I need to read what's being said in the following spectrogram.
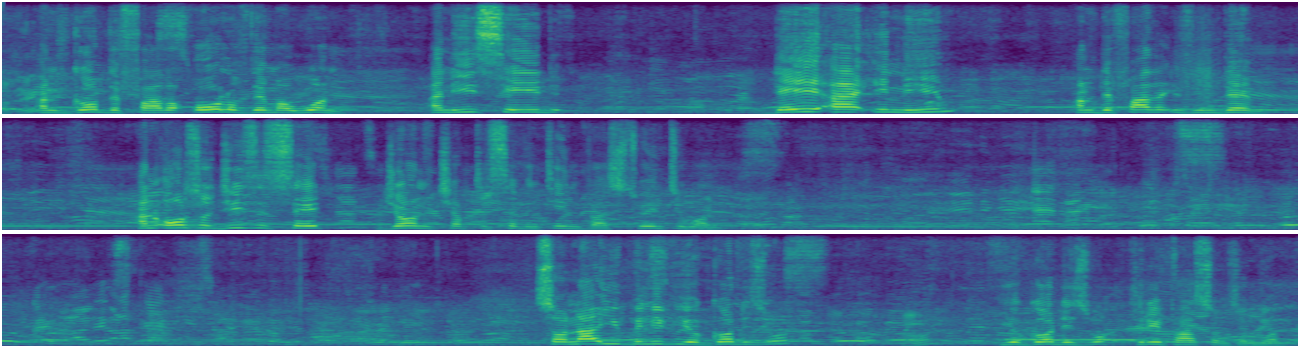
Okay. and God the Father, all of them are one. And he said, They are in him and the Father is in them. And also Jesus said, John chapter 17, verse 21. So now you believe your God is what? Huh? Your God is what? Three persons in one.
